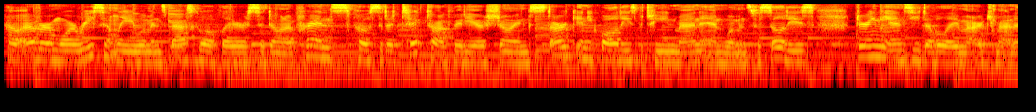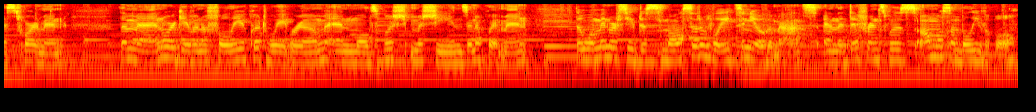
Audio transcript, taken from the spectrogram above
However, more recently, women's basketball player Sedona Prince posted a TikTok video showing stark inequalities between men and women's facilities during the NCAA March Madness tournament. The men were given a fully equipped weight room and multiple sh- machines and equipment. The women received a small set of weights and yoga mats, and the difference was almost unbelievable.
